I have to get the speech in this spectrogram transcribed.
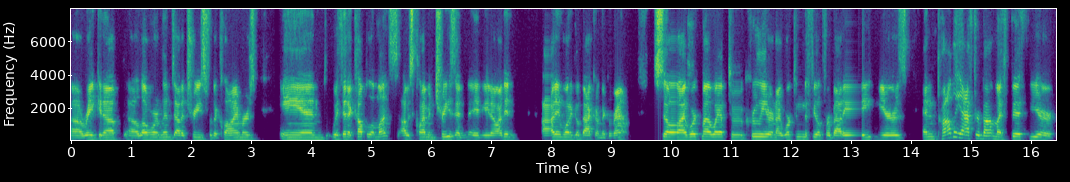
uh, raking up, uh, lowering limbs out of trees for the climbers. And within a couple of months, I was climbing trees, and, and you know, I didn't, I didn't want to go back on the ground. So I worked my way up to a crew leader, and I worked in the field for about eight years. And probably after about my fifth year,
